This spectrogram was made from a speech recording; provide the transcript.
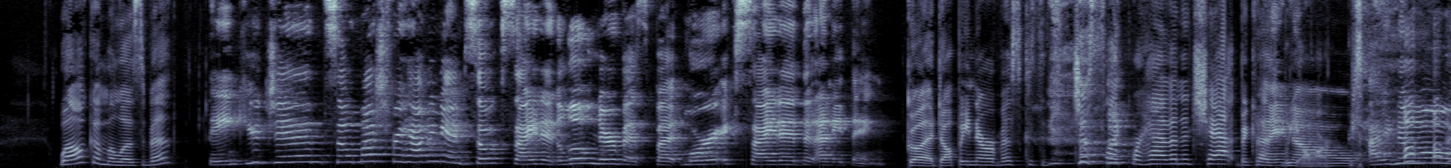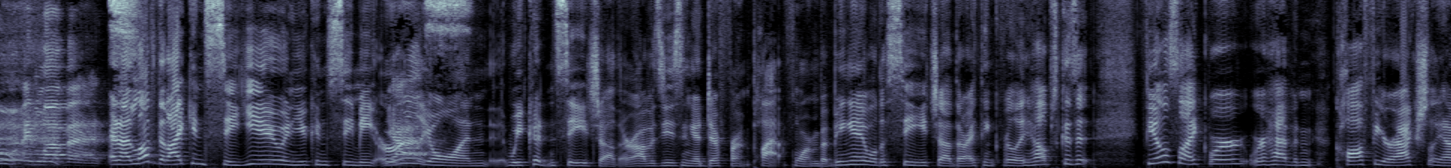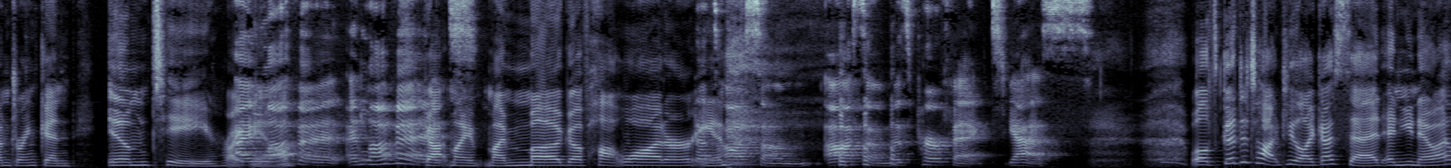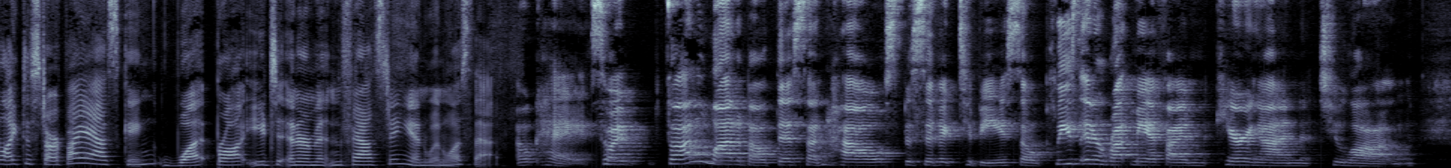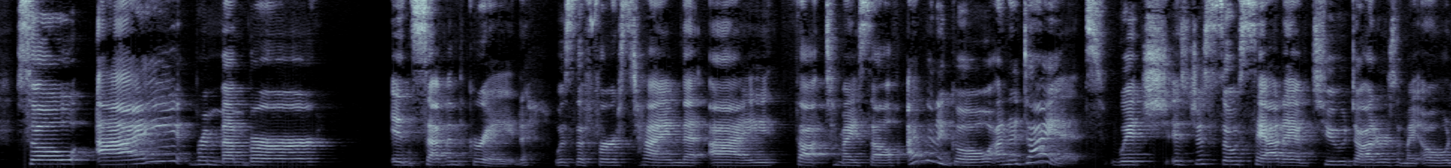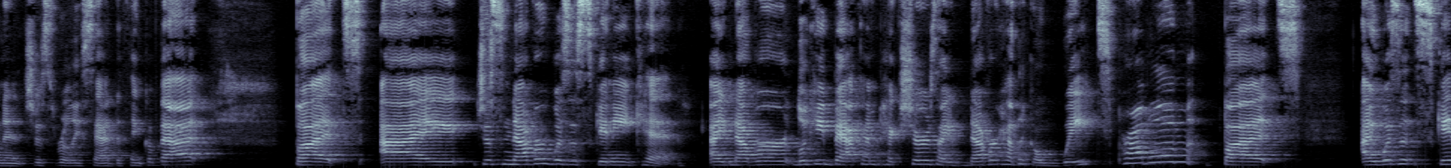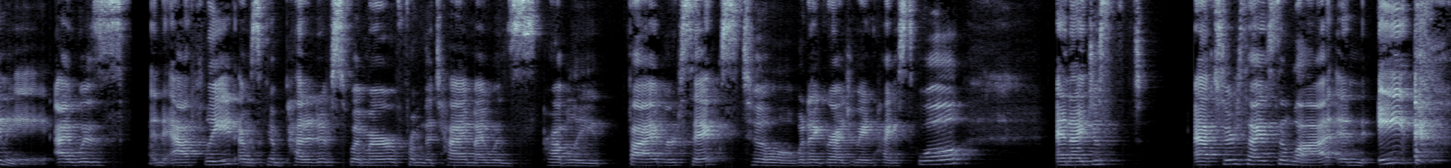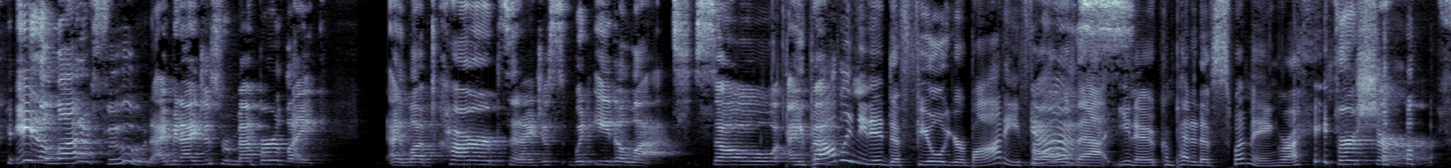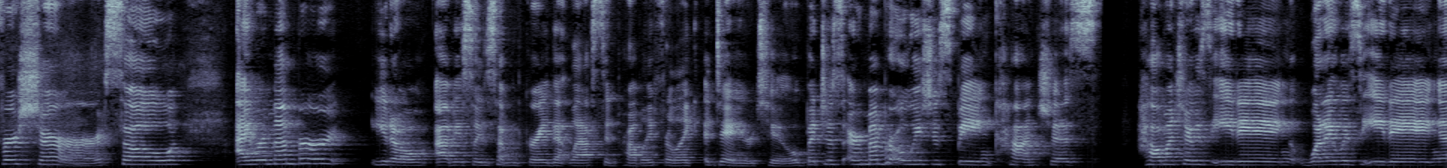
Welcome, Elizabeth. Thank you, Gin, so much for having me. I'm so excited. A little nervous, but more excited than anything. Good. Don't be nervous because it's just like we're having a chat because I we know. are. I know. I love it. And I love that I can see you and you can see me. Early Yes. on, we couldn't see each other. I was using a different platform, but being able to see each other, I think, really helps because it feels like we're we're having coffee, or actually, I'm drinking MT right I now. love it. I love it. Got my my mug of hot water That's and awesome. Awesome. That's perfect. Yes. Well, it's good to talk to you, like I said. And you know, I like to start by asking what brought you to intermittent fasting and when was that? Okay. So I thought a lot about this on how specific to be. So please interrupt me if I'm carrying on too long. So I remember in seventh grade was the first time that I thought to myself, I'm going to go on a diet, which is just so sad. I have two daughters of my own, and it's just really sad to think of that. But I just never was a skinny kid. I never, looking back on pictures, I never had like a weight problem, but I wasn't skinny. I was an athlete. I was a competitive swimmer from the time I was probably five or six till when I graduated high school. And I just exercised a lot and ate ate a lot of food. I mean, I just remember like I loved carbs and I just would eat a lot. So I You went- probably needed to fuel your body for all Yes. of that, you know, competitive swimming, right? for sure, for sure. So I remember you know, obviously in seventh grade that lasted probably for like a day or two. But just I remember always just being conscious how much I was eating, what I was eating,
